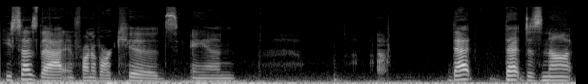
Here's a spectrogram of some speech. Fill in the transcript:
He says that in front of our kids, and that that does not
